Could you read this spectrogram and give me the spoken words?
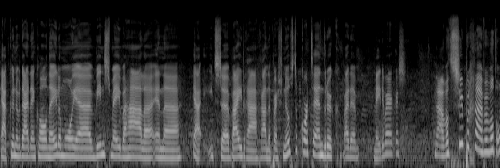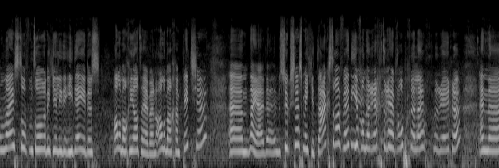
ja, kunnen we daar denk ik al een hele mooie winst mee behalen. En ja, iets eh, bijdragen aan de personeelstekorten en druk bij de medewerkers. Nou, wat super gaaf en wat onwijs tof om te horen dat jullie de ideeën dus allemaal gejat hebben en allemaal gaan pitchen. Ehm, nou ja, de- succes met je taakstraf hè, die je van de rechter hebt opgelegd. gekregen. En eh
